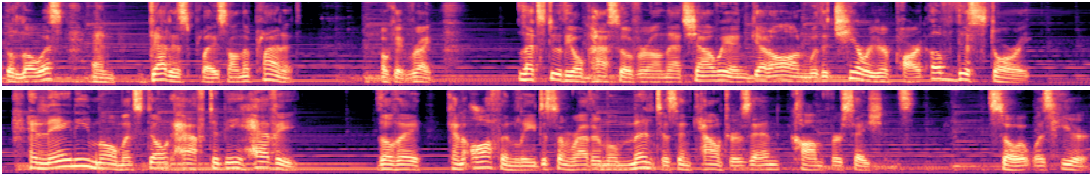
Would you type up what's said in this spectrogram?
the lowest and deadest place on the planet. Okay, right. Let's do the old Passover on that, shall we, and get on with the cheerier part of this story. Hineni moments don't have to be heavy, though they can often lead to some rather momentous encounters and conversations. So it was here.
